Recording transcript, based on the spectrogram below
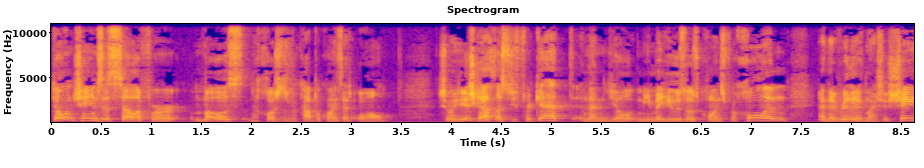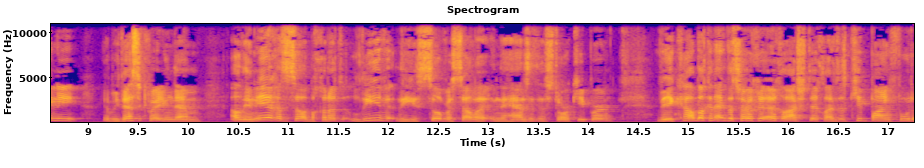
Don't change this seller for Ma'os Nechoshes for copper coins at all. Shema Yishgach, lest you forget, and then you'll, you may use those coins for Chulin, and they're really of Maisha Sheni, you'll be desecrating them. Leave the silver seller in the hands of the storekeeper. Just keep buying food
